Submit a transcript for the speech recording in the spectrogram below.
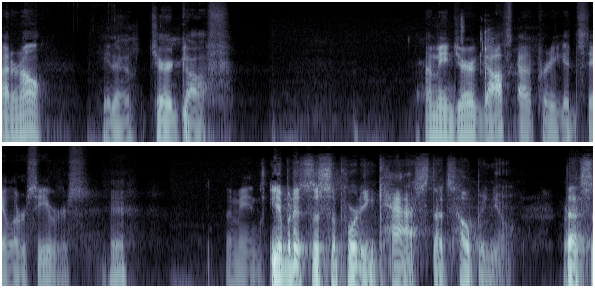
I don't know. You know, Jared Goff. I mean, Jared Goff's got a pretty good stable of receivers. Yeah. I mean, Yeah, but it's the supporting cast that's helping you. That's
